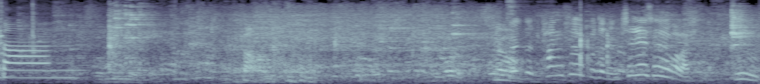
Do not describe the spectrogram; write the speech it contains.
짠. 그래도 탕수육보다는 칠리 새우가 맛있네. 응.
